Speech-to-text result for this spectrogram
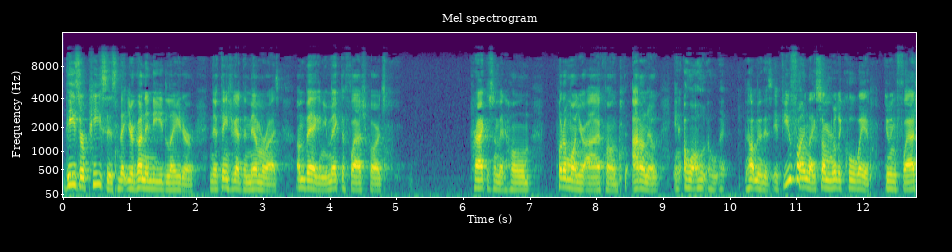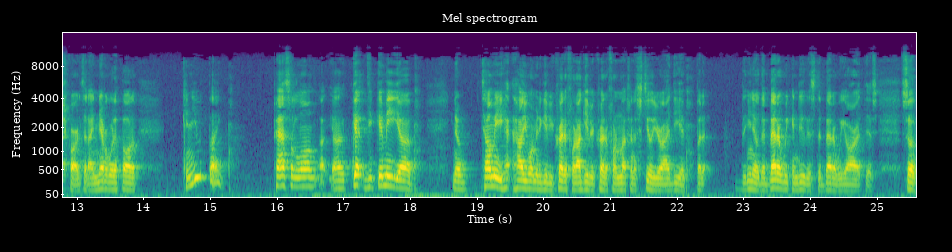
these are pieces that you're going to need later, and they're things you have to memorize. I'm begging you, make the flashcards, practice them at home, put them on your iPhone. I don't know. And, oh, oh, oh, help me with this. If you find like some really cool way of doing flashcards that I never would have thought of, can you like pass it along? Uh, uh, get, give me, uh, you know, tell me how you want me to give you credit for it. I'll give you credit for it. I'm not trying to steal your idea, but you know, the better we can do this, the better we are at this. So,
